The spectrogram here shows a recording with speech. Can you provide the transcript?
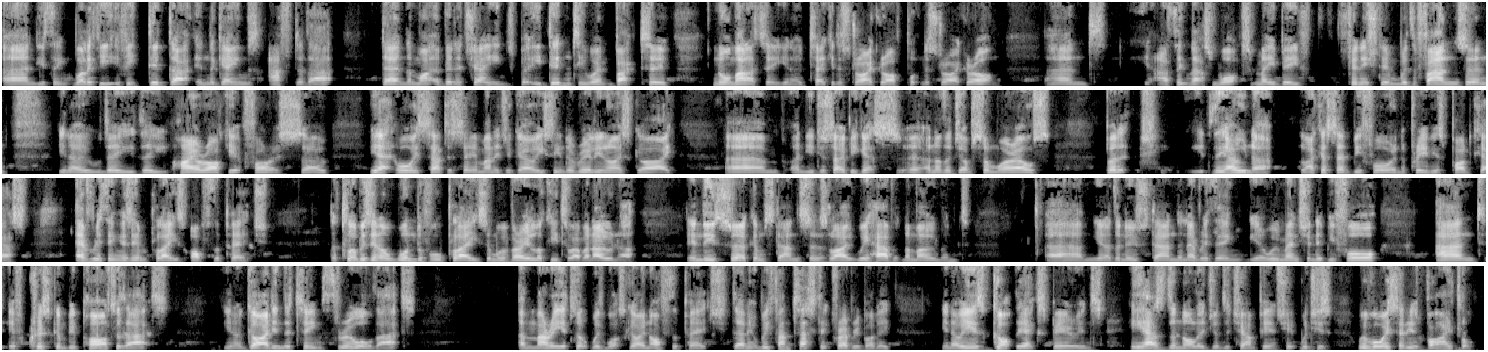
And you think, well, if he if he did that in the games after that, then there might have been a change. But he didn't. He went back to normality. You know, taking a striker off, putting a striker on, and I think that's what maybe finished him with the fans and you know the the hierarchy at Forest. So yeah, always sad to see a manager go. He seemed a really nice guy, um, and you just hope he gets uh, another job somewhere else. But the owner, like I said before in the previous podcast, everything is in place off the pitch. The club is in a wonderful place, and we're very lucky to have an owner in these circumstances like we have at the moment. Um, you know, the newsstand and everything. You know, we mentioned it before, and if Chris can be part of that, you know, guiding the team through all that and marry it up with what's going off the pitch, then it'll be fantastic for everybody. You know, he's got the experience. He has the knowledge of the championship, which is we've always said is vital.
